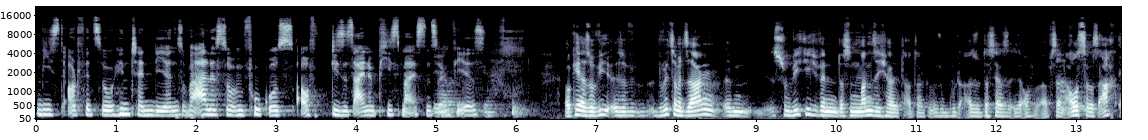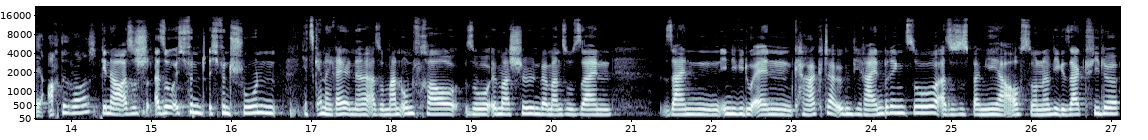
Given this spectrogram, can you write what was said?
Beast Outfits so hintendieren, so weil alles so im Fokus auf dieses eine Piece meistens ja, irgendwie ist. Okay. Okay, also wie, also du willst damit sagen, ähm, ist schon wichtig, wenn dass ein Mann sich halt so gut, also dass er auf, auf sein Äußeres ach, äh, achtet oder was? Genau, also also ich finde ich finde schon jetzt generell ne, also Mann und Frau so immer schön, wenn man so seinen seinen individuellen Charakter irgendwie reinbringt so. Also es ist bei mir ja auch so, ne? Wie gesagt, viele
